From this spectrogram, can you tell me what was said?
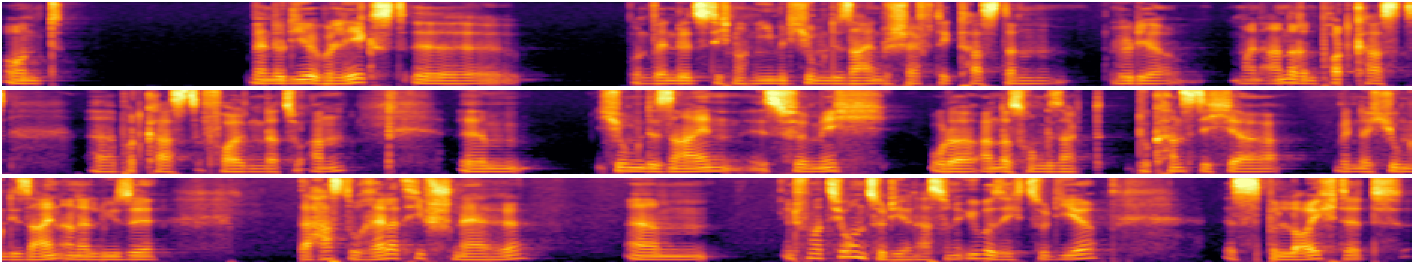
Und wenn du dir überlegst, äh, und wenn du jetzt dich noch nie mit Human Design beschäftigt hast, dann hör dir meine anderen Podcast, äh, Podcast-Folgen dazu an. Ähm, Human Design ist für mich, oder andersrum gesagt, du kannst dich ja mit einer Human Design Analyse, da hast du relativ schnell ähm, Informationen zu dir, da hast du eine Übersicht zu dir. Es beleuchtet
